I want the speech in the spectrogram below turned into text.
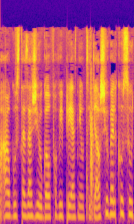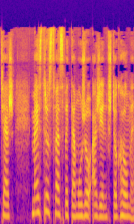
augusta zažijú golfoví priaznivci ďalšiu veľkú súťaž Majstrovstva sveta mužov a žien v Štokholme.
